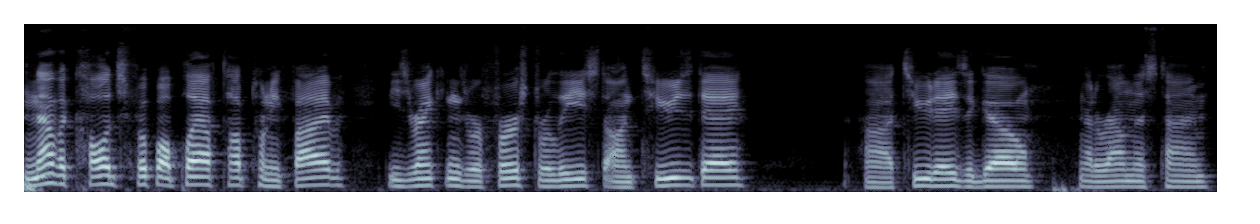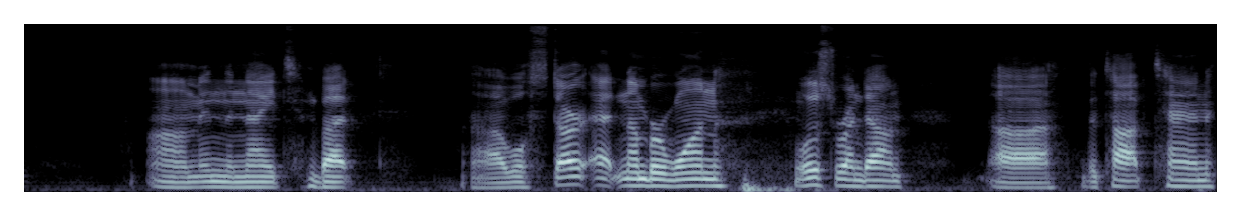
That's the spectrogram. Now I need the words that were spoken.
now the college football playoff top 25. These rankings were first released on Tuesday, uh, two days ago, at around this time um, in the night. But uh, we'll start at number one. We'll just run down uh, the top 10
